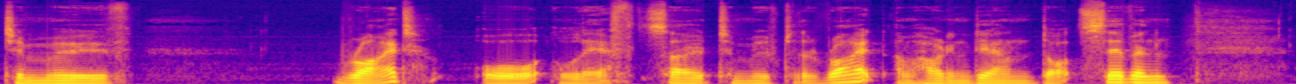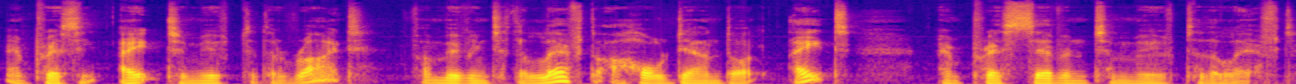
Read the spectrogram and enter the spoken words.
to move right or left. So to move to the right, I'm holding down dot 7 and pressing 8 to move to the right. If I'm moving to the left, I hold down dot 8 and press 7 to move to the left.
